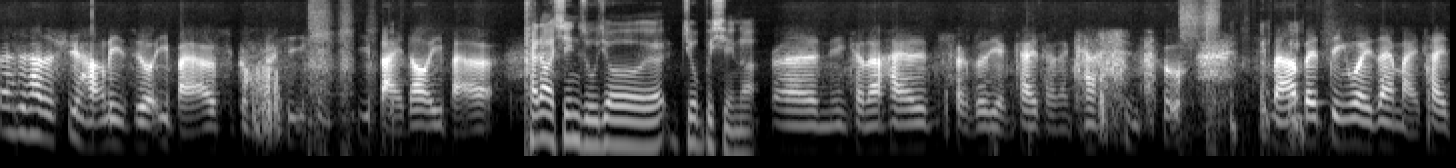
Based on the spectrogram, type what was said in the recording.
但是它的续航力只有一百二十公里，一百到一百二，开到新竹就就不行了。呃，你可能还省着点开才能开新竹，基本上被定位在买菜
